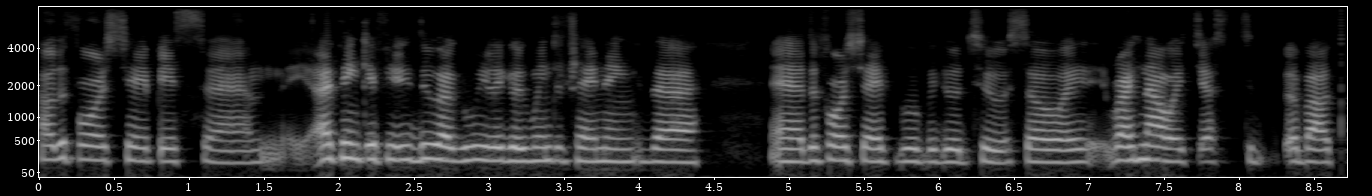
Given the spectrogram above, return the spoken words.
how the forest shape is. Um, I think if you do a really good winter training, the uh, the forest shape will be good too. So uh, right now it's just about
